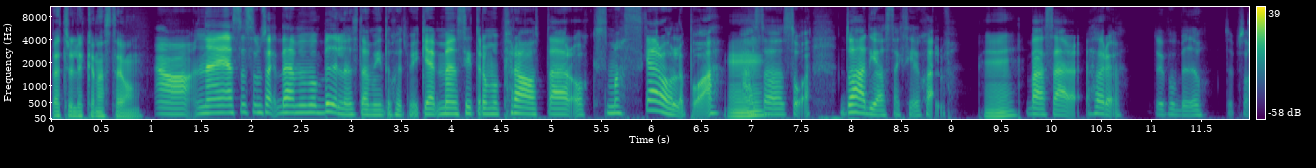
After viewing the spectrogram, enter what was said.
bättre lycka nästa gång? Ja, nej alltså som sagt, det här med mobilen stämmer inte skitmycket, men sitter de och pratar och smaskar och håller på, Mm. alltså så, då hade jag sagt till själv. Mm, Bara så här, hörru, du är på bio, typ så,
